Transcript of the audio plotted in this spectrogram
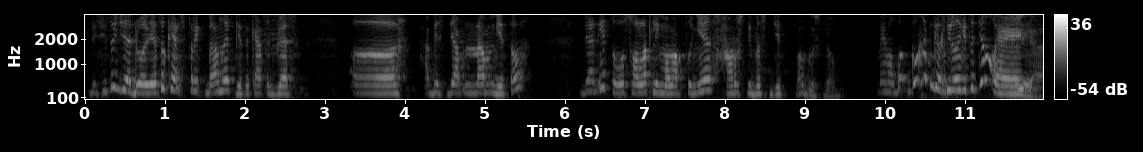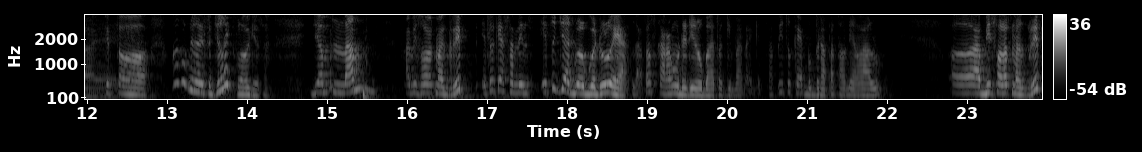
di situ jadwalnya tuh kayak strict banget gitu kayak tegas eh habis jam 6 gitu dan itu sholat lima waktunya harus di masjid. Bagus dong. Memang gue kan gak bilang itu jelek. Iya, iya, gitu. Gue gak bilang itu jelek loh gitu. Jam 6 habis sholat maghrib itu kayak Senin itu jadwal gue dulu ya. Nggak tahu sekarang udah dirubah atau gimana gitu. Tapi itu kayak beberapa tahun yang lalu. Eh habis sholat maghrib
